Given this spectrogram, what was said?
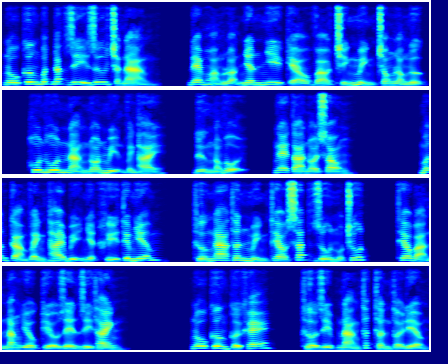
Nô cương bất đắc dĩ giữ chặt nàng, đem hoảng loạn nhân nhi kéo vào chính mình trong lòng ngực, hôn hôn nàng non mịn vành thai, đừng nóng nội, nghe ta nói xong. Mẫn cảm vành thai bị nhiệt khí tiêm nhiễm, thường Nga thân mình theo sắt run một chút, theo bản năng yêu kiểu rên dị thanh. Nô cương cười khẽ, thừa dịp nàng thất thần thời điểm,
